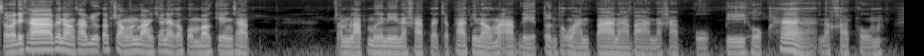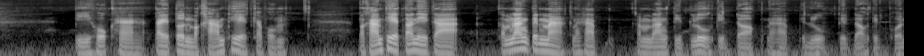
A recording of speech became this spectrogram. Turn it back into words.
สวัสดีครับพี่น้องครับอยู่กับช่องวันวางชาแนลกับผมเบาเก่งครับสำหรับมือนี้นะครับก็จะพาพี่น้องมาอัปเดตต้นผักหวานปลานาบานนะครับปลูกปี 65 นะครับผมปี65ใต้ต้นมะขามเทศครับผมมะขามเทศตอนนี้ก็กำลังเป็นหมากนะครับกำลังติดลูกติดดอกนะครับ ติดลูกติดดอกติดผล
